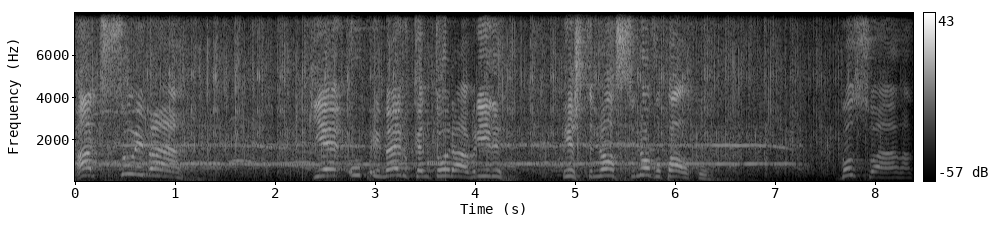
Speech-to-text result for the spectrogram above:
Art Sullivan, que é o primeiro cantor a abrir este nosso novo palco. Bonsoir.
